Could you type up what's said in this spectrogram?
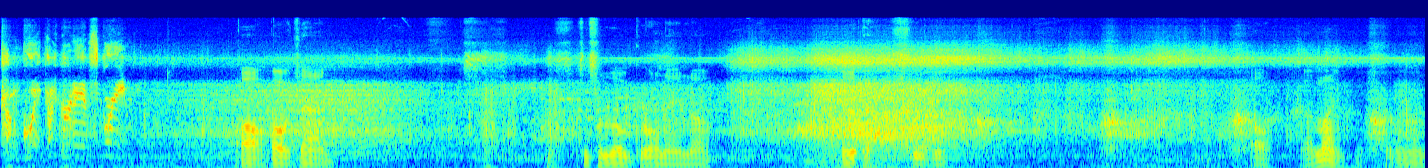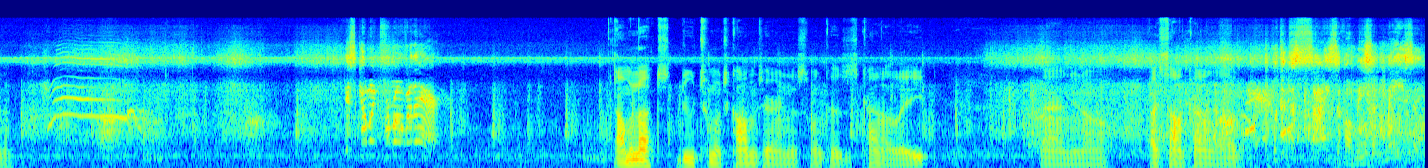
come quick! I heard Ann scream! Oh, oh, it's Anne. It's just a little girl name, though. Uh, oh, never mind. That's what I mean. It's coming from over there! I'm gonna not do too much commentary on this one because it's kind of late, and you know, I sound kind of loud. Look at the size of him, he's amazing!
